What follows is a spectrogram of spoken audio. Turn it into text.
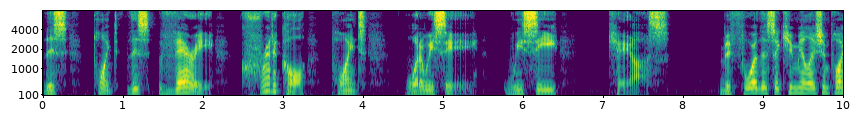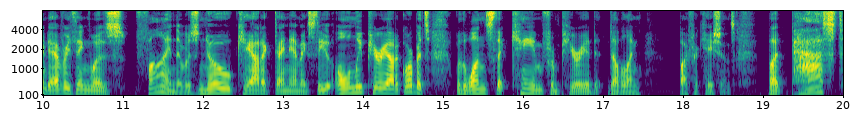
this point, this very critical point, what do we see? We see chaos. Before this accumulation point, everything was fine. There was no chaotic dynamics. The only periodic orbits were the ones that came from period doubling bifurcations. But past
